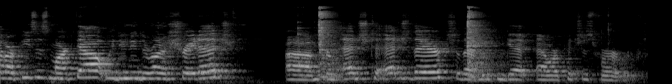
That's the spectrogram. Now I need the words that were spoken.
Have our pieces marked out, we do need to run a straight edge um, from edge to edge there so that we can get our pitches for our roof.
